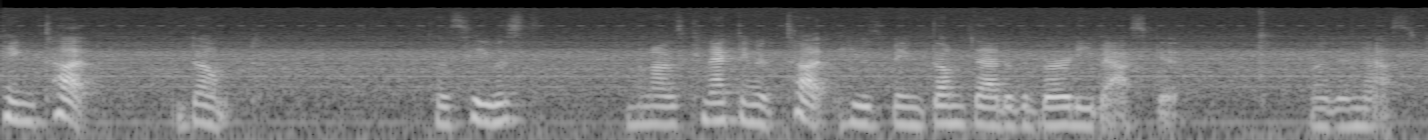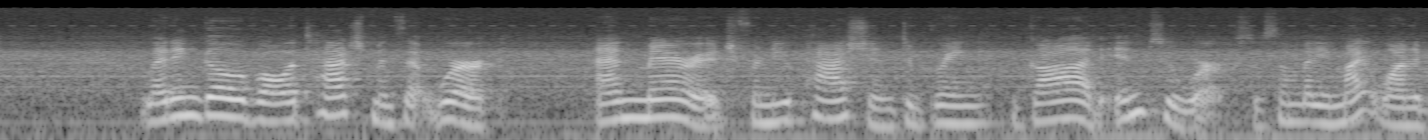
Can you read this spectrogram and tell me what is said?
King Tut dumped, because he was when I was connecting with Tut, he was being dumped out of the birdie basket, or the nest. Letting go of all attachments at work and marriage for new passion to bring God into work. So somebody might want to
